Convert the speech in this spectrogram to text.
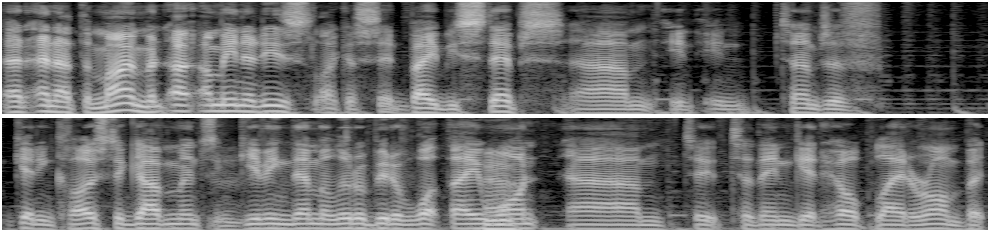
And, and at the moment, I, mean, it is like I said, baby steps um, in, in terms of getting close to governments and giving them a little bit of what they Yeah. want um, to, to then get help later on. But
